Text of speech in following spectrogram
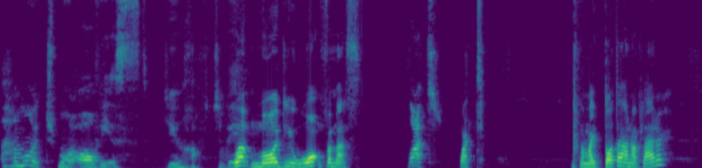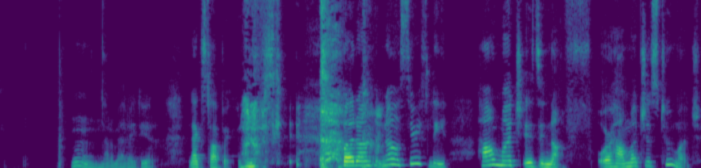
how much more obvious do you have to be? What more do you want from us? What? What? You want my torta on a platter? Hmm, not a bad idea. Next topic. No, no, I'm just kidding. But um, no, seriously, how much is enough, or how much is too much?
